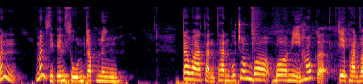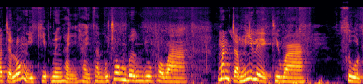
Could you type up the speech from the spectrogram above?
มันมันสิเป็นศูนย์กับหนึ่งแต่ว่าท่านท่านผู้ชมบ่บ่นี่เฮาก็เจพัดว่าจะลงอีกคลิปหนึงให้ให้ท่านผู้ชมเบิ่งอยู่เพราะว่า มันจะมีเลขที่ว่าสูตร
